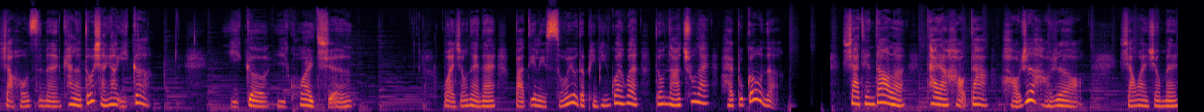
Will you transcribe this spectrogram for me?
小猴子们看了都想要一个，一个一块钱。浣熊奶奶把店里所有的瓶瓶罐罐都拿出来，还不够呢。夏天到了，太阳好大，好热，好热哦！小浣熊们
